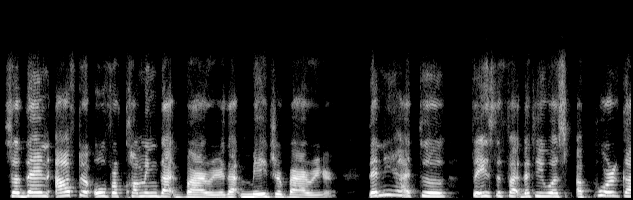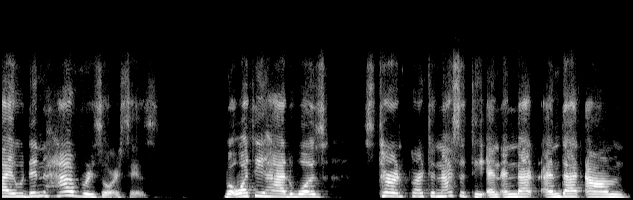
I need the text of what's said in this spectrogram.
So then after overcoming that barrier, that major barrier, then he had to face the fact that he was a poor guy who didn't have resources. But what he had was stern pertinacity and, and that and that um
